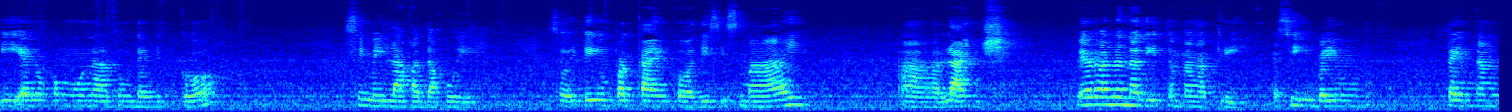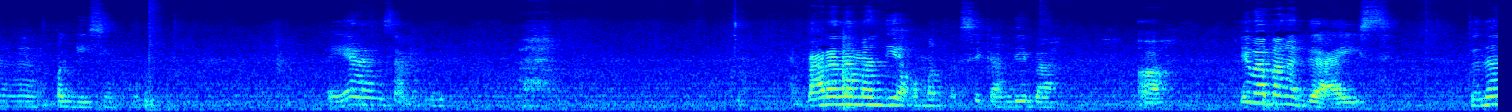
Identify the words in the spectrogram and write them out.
i-ano ko muna itong damit ko. Kasi may lakad ako eh. So, ito yung pagkain ko. This is my ah, lunch. Pero ano na dito mga 3. Kasi iba yung time ng paggising ko. Ayan. Sama. Para naman di ako magpagsikan, di ba? Oh. Di ba mga guys? Ito na.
